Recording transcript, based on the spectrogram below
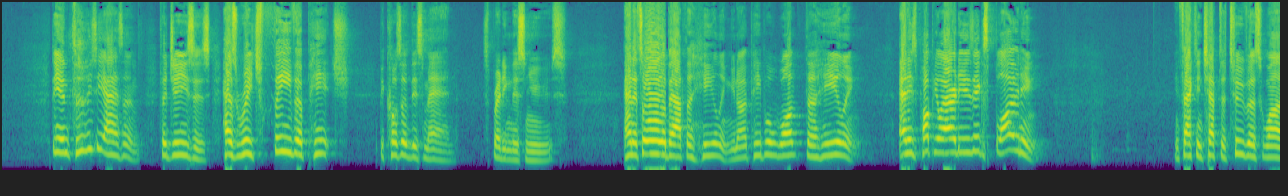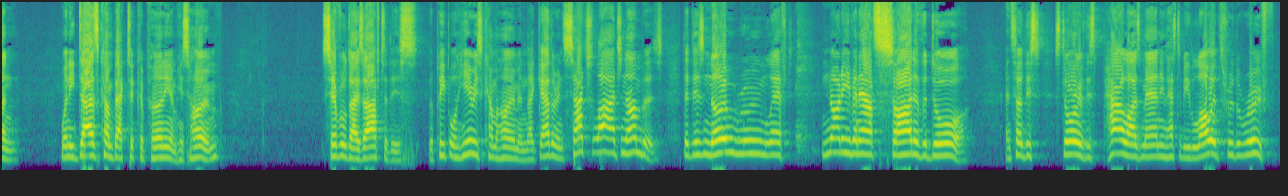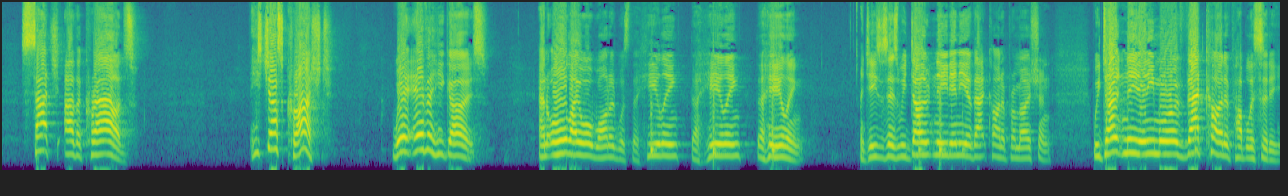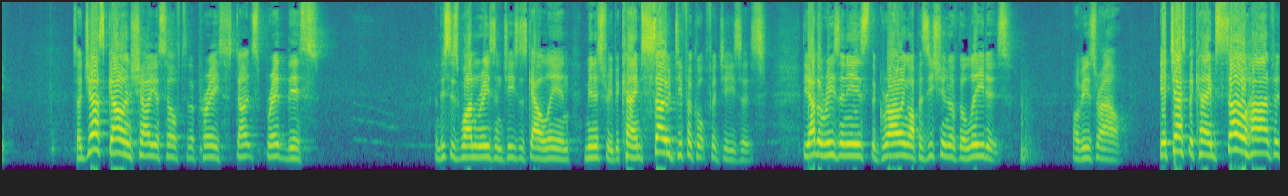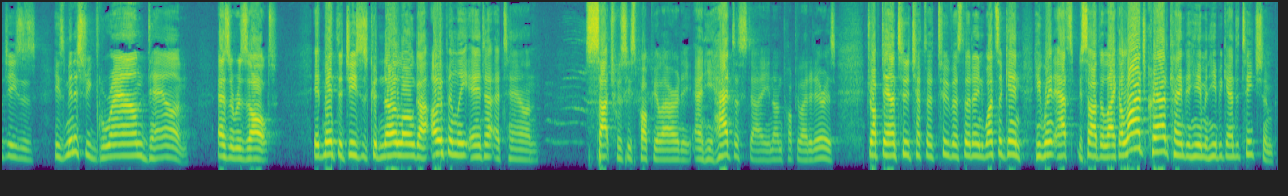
The enthusiasm for Jesus has reached fever pitch because of this man spreading this news. And it's all about the healing. You know, people want the healing. And his popularity is exploding. In fact, in chapter 2, verse 1, when he does come back to Capernaum, his home, several days after this, the people hear he's come home and they gather in such large numbers that there's no room left, not even outside of the door. And so, this story of this paralyzed man who has to be lowered through the roof, such are the crowds. He's just crushed wherever he goes. And all they all wanted was the healing, the healing, the healing. And Jesus says, We don't need any of that kind of promotion. We don't need any more of that kind of publicity. So just go and show yourself to the priests. Don't spread this. And this is one reason Jesus' Galilean ministry became so difficult for Jesus. The other reason is the growing opposition of the leaders of Israel. It just became so hard for Jesus. His ministry ground down as a result. It meant that Jesus could no longer openly enter a town. Such was his popularity, and he had to stay in unpopulated areas. Drop down to chapter 2, verse 13. Once again, he went out beside the lake. A large crowd came to him, and he began to teach them.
